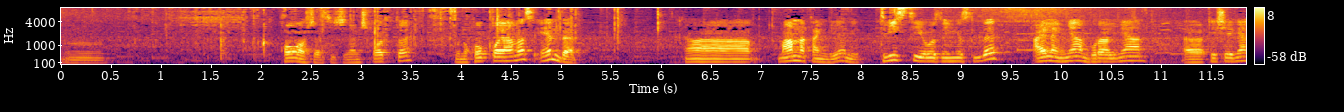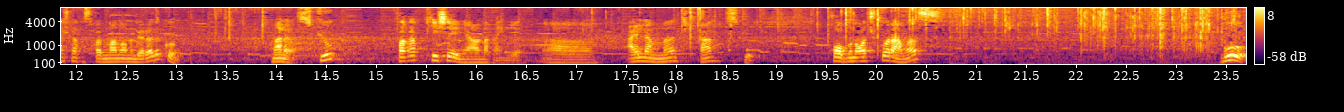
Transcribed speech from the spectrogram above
Hmm. Qog'ozchasi ichidan chiqyapti. Buni qo'yib qo'yamiz. Endi mana bunaqangi ya'ni twisty o'zi ingliz tilida aylangan buralgan e, qiyshaygan shunaqa sifat ma'noni beradiku. Mana scoop faqat qiyshaygan anaqangi. E, aylanma chiqqan scoop ho'p buni ochib ko'ramiz. Bu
